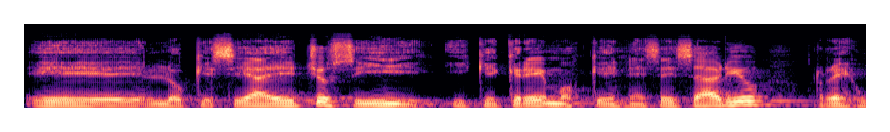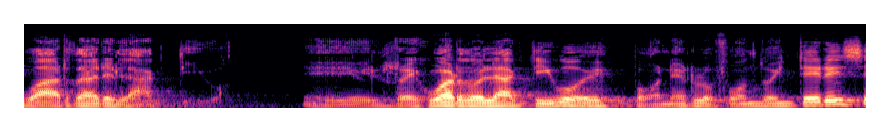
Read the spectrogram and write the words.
lo que se ha hecho sí, y que creemos que es necesario, resguardar el activo. Eh, el resguardo del activo es poner los fondos a interés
